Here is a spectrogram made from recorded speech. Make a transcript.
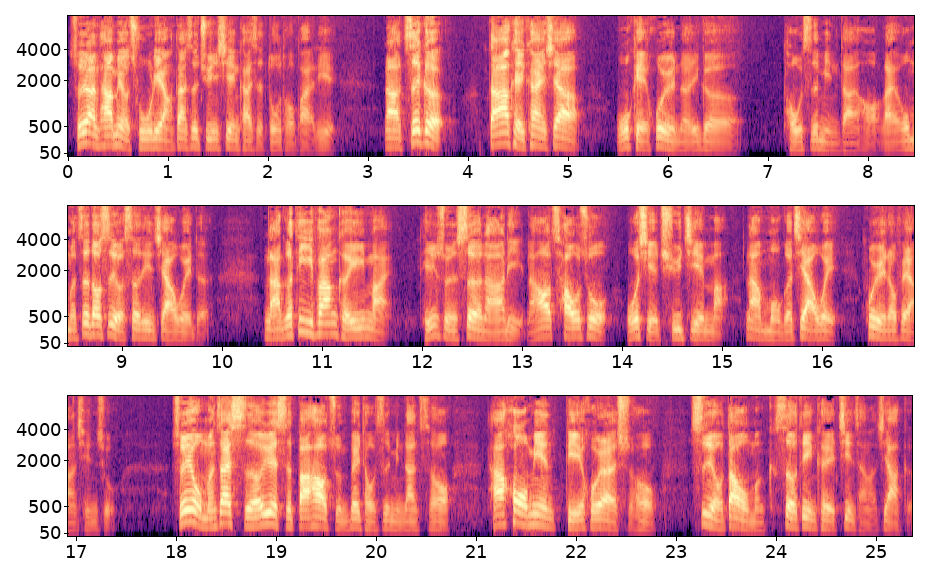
虽然它没有出量，但是均线开始多头排列。那这个大家可以看一下我给会员的一个投资名单哈，来，我们这都是有设定价位的，哪个地方可以买，停损设哪里，然后操作我写区间嘛，那某个价位会员都非常清楚。所以我们在十二月十八号准备投资名单之后。它后面跌回来的时候是有到我们设定可以进场的价格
